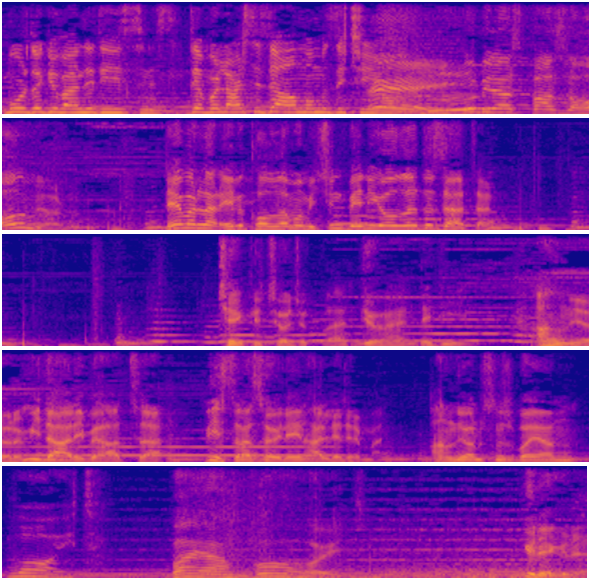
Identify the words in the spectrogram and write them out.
Burada güvende değilsiniz. Deverlar sizi almamız için yolladı. Hey, bu biraz fazla olmuyor mu? Deverlar evi kollamam için beni yolladı zaten. Çünkü çocuklar güvende değil. Anlıyorum, idari bir hatta. Bir sıra söyleyin hallederim ben. Anlıyor musunuz bayan? Void. Bayan Boyd. Güle güle.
